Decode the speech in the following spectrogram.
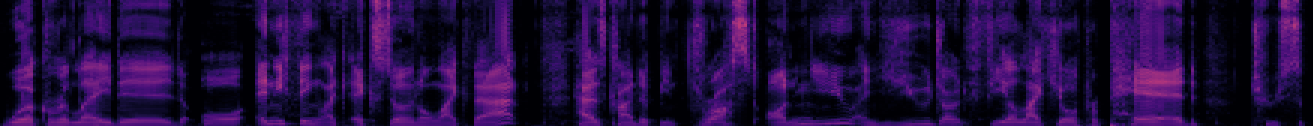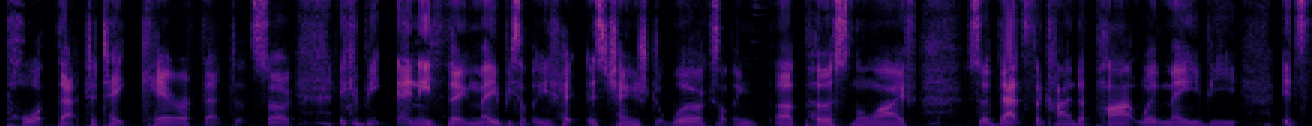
work related or anything like external like that has kind of been thrust on you and you don't feel like you're prepared to support that to take care of that so it could be anything maybe something has changed at work something uh, personal life so that's the kind of part where maybe it's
